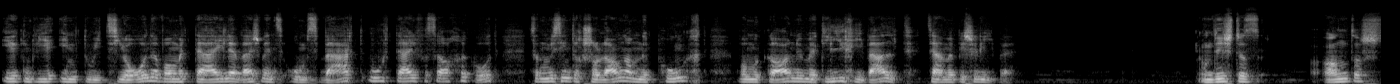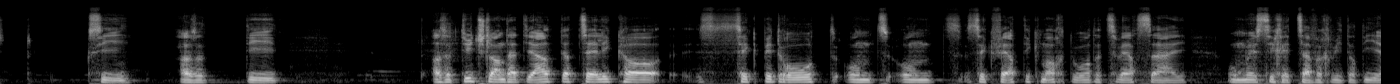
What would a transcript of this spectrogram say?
irgendwie Intuitionen, die wir teilen, weißt, wenn es ums Werturteil von Sachen geht, sondern wir sind doch schon lange an einem Punkt, wo wir gar nicht mehr gleiche Welt zusammen beschreiben. Und ist das anders gewesen? Also die also Deutschland hat ja auch die Erzählung gehabt, sei bedroht und, und sei fertig gemacht worden zu Versailles und muss sich jetzt einfach wieder die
